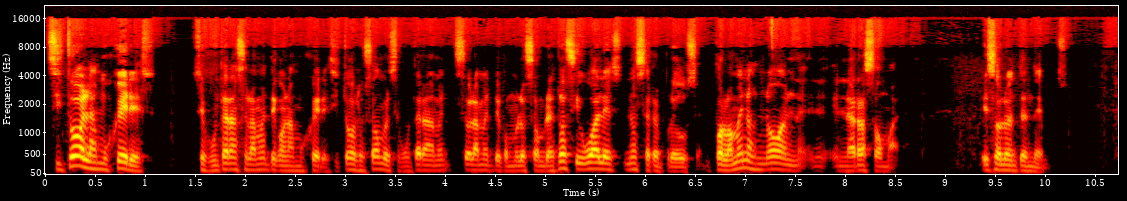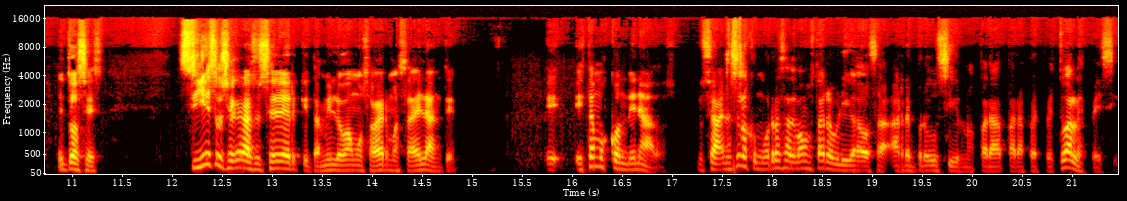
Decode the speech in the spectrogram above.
si todas las mujeres se juntaran solamente con las mujeres y todos los hombres se juntaran solamente como los hombres, dos iguales no se reproducen, por lo menos no en, la raza humana. Eso lo entendemos. Entonces, si eso llegara a suceder, que también lo vamos a ver más adelante, eh, estamos condenados. O sea, nosotros como raza vamos a estar obligados a, reproducirnos para, perpetuar la especie.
